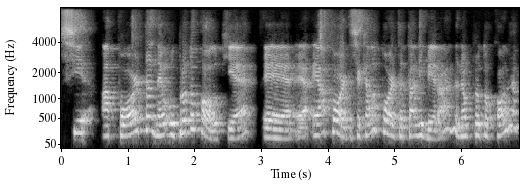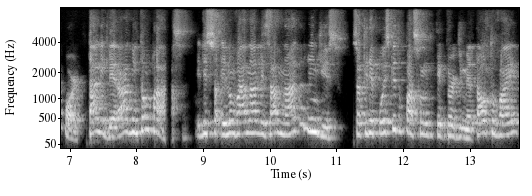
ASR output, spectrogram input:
se a porta, né, o protocolo, que é, é, é, a porta, se aquela porta está liberada, né, o protocolo é a porta. Está liberado, então passa. Ele, só, ele não vai analisar nada além disso. Só que depois que tu passou no detector de metal, tu vai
